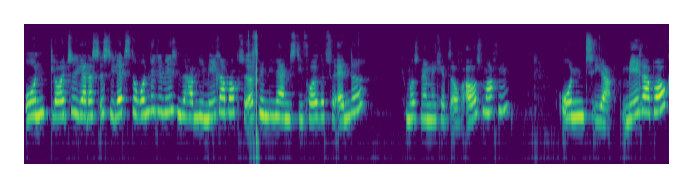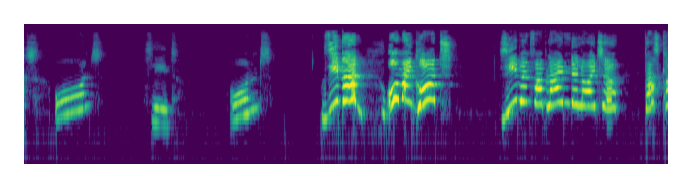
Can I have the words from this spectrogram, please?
Und Leute, ja, das ist die letzte Runde gewesen. Wir haben die Megabox. Wir öffnen die, dann ist die Folge zu Ende. Ich muss nämlich jetzt auch ausmachen. Und ja, Megabox und Sled. Und sieben! Oh mein Gott! Sieben verbleibende Leute! Das kann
